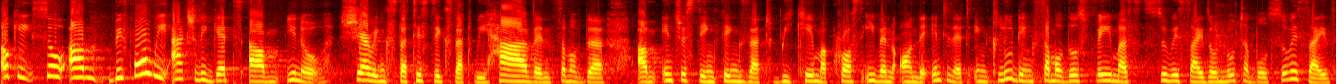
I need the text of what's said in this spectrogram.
Okay, so um, before we actually get, um, you know, sharing statistics that we have and some of the um, interesting things that we came across even on the internet, including some of those famous suicides or notable suicides,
